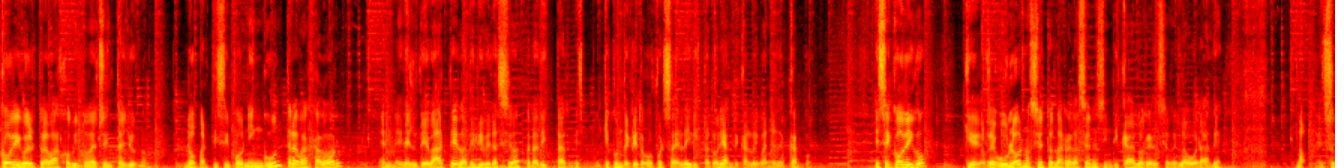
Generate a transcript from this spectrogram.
Código del Trabajo 1931. No participó ningún trabajador en, el debate, la deliberación para dictar, que es un decreto con fuerza de ley dictatorial de Carlos Ibáñez del Campo. Ese código que reguló, ¿no cierto?, las relaciones sindicales, las relaciones laborales, no, es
